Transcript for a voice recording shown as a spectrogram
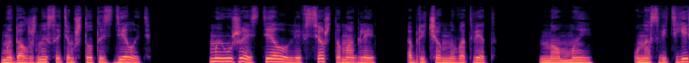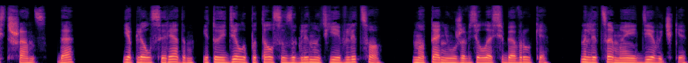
Мы должны с этим что-то сделать. Мы уже сделали все, что могли, обреченно в ответ. Но мы... У нас ведь есть шанс, да? Я плелся рядом и то и дело пытался заглянуть ей в лицо, но Таня уже взяла себя в руки. На лице моей девочки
